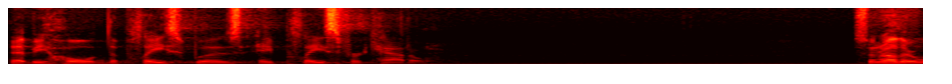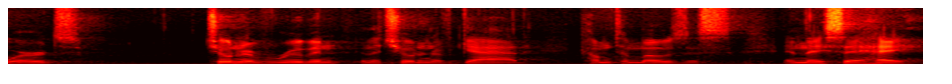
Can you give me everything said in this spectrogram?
that behold, the place was a place for cattle. So, in other words, children of Reuben and the children of Gad come to Moses and they say, Hey,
